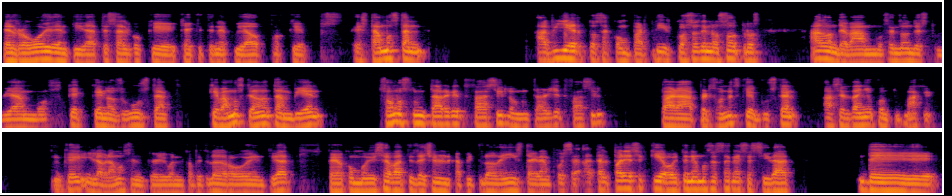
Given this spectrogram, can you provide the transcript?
el robo de identidad es algo que, que hay que tener cuidado porque pues, estamos tan abiertos a compartir cosas de nosotros, a dónde vamos, en dónde estudiamos, qué, qué nos gusta, que vamos creando también somos un target fácil o un target fácil para personas que buscan hacer daño con tu imagen. ¿okay? Y lo hablamos en, en, el capítulo de robo de identidad. Pero como dice Batis, de hecho, en el capítulo de Instagram, pues a, tal parece que hoy tenemos esa necesidad de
